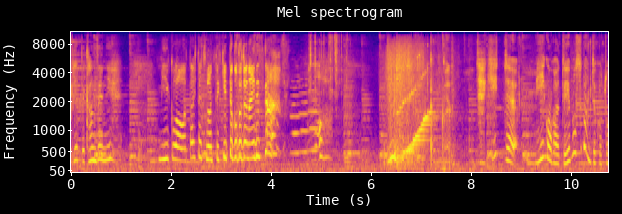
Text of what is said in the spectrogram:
それって完全にミーコは私たちの敵ってことじゃないですか敵ってミーコがデーボス軍ってこと？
